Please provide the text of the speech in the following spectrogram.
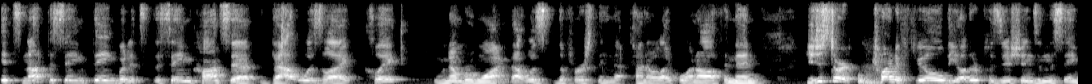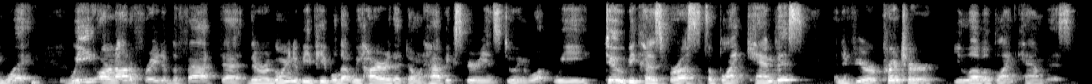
It's not the same thing, but it's the same concept. That was like click number one. That was the first thing that kind of like went off. And then you just start trying to fill the other positions in the same way. We are not afraid of the fact that there are going to be people that we hire that don't have experience doing what we do because for us it's a blank canvas. And if you're a printer, you love a blank canvas.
